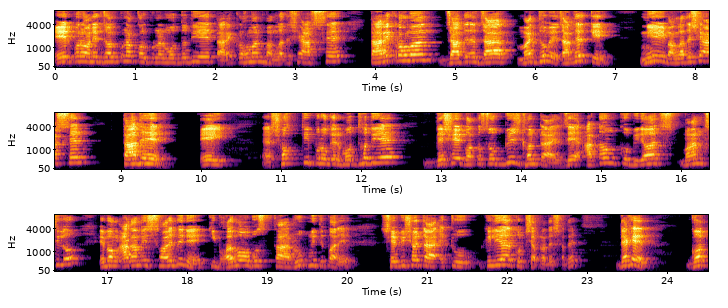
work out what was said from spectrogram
এরপরে অনেক জল্পনা কল্পনার মধ্য দিয়ে তারেক রহমান বাংলাদেশে আসছে। তারেক রহমান যাদের যার মাধ্যমে যাদেরকে নিয়েই বাংলাদেশে আসছেন, তাদের এই শক্তি প্রয়োগের মধ্য দিয়ে দেশে গত চব্বিশ ঘন্টায় যে আতঙ্ক বিরাজমান ছিল এবং আগামী ছয় দিনে কি ভয়াবহ অবস্থা রূপ নিতে পারে, সে বিষয়টা একটু ক্লিয়ার করছি আপনাদের সাথে। দেখেন, গত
